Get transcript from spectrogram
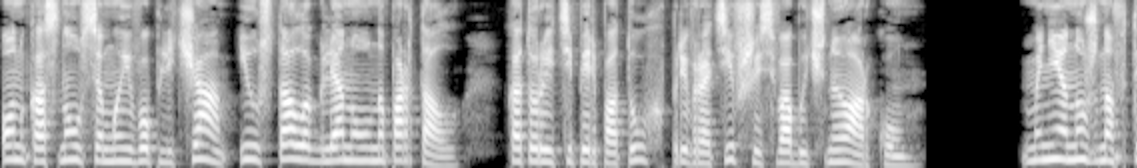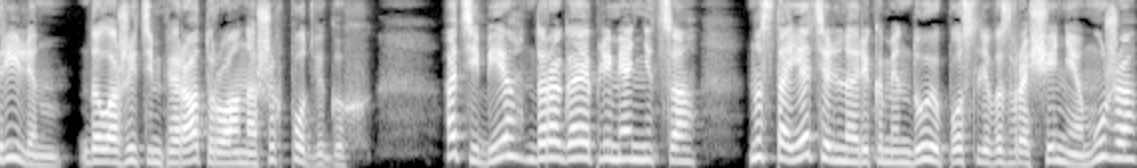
Он коснулся моего плеча и устало глянул на портал, который теперь потух, превратившись в обычную арку. «Мне нужно в Трилин доложить императору о наших подвигах. А тебе, дорогая племянница, настоятельно рекомендую после возвращения мужа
